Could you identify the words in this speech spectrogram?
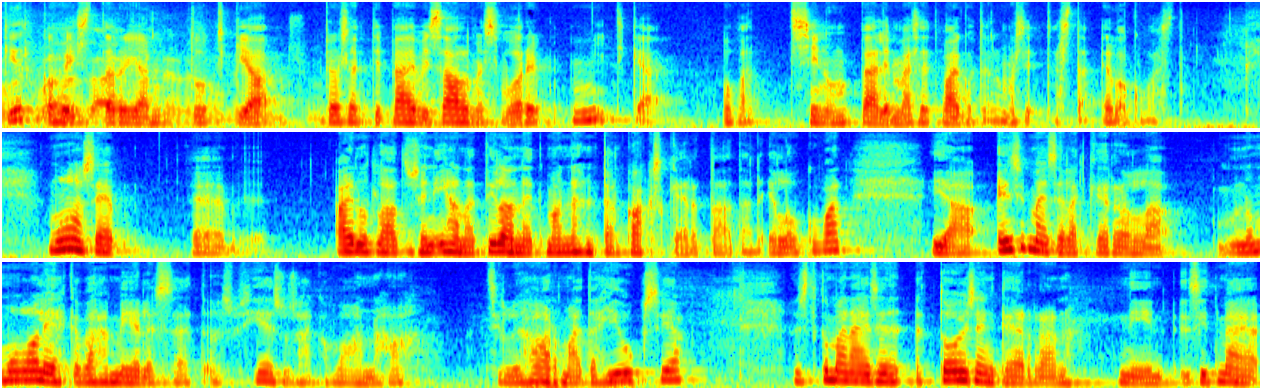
Kirkkohistorian tutkija, dosentti Päivi Salmesvuori, mitkä ovat sinun päällimmäiset vaikutelmasi tästä elokuvasta? Mulla on se ainutlaatuisen ihana tilanne, että mä oon nähnyt tämän kaksi kertaa tämän elokuvan. Ja ensimmäisellä kerralla, no mulla oli ehkä vähän mielessä, että olisi Jeesus aika vanha. Sillä oli harmaita hiuksia. No sitten kun mä näin sen toisen kerran, niin sitten mä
